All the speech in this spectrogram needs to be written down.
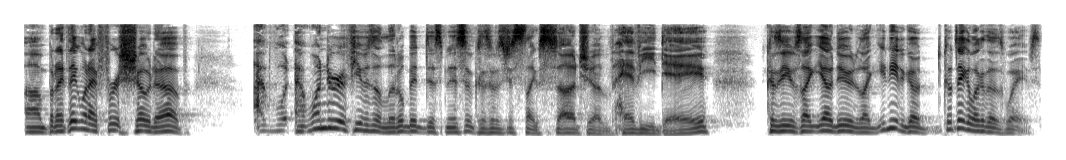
Um, but I think when I first showed up, I, w- I wonder if he was a little bit dismissive because it was just like such a heavy day. Because he was like, "Yo, dude, like you need to go go take a look at those waves."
